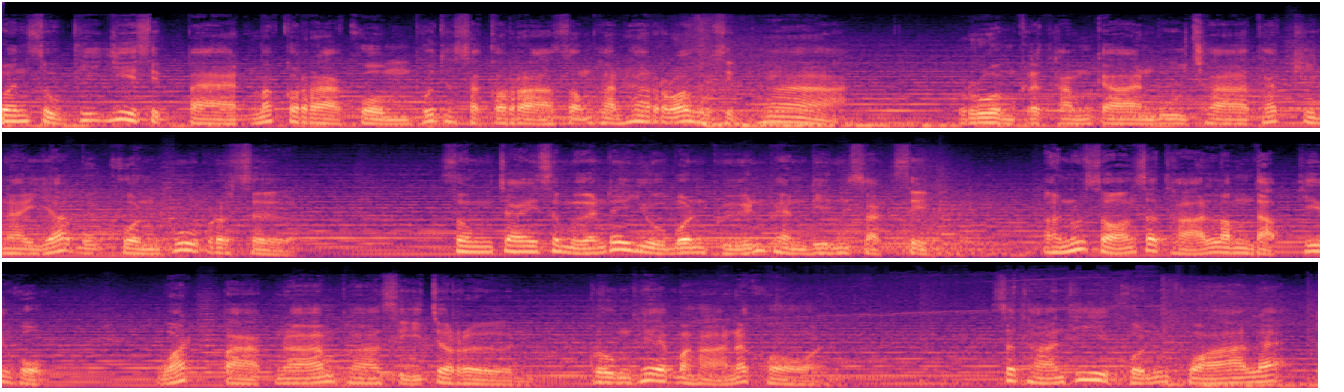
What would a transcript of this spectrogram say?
วันศุกร์ที่ 28 มกราคม พุทธศักราช 2565 ร่วมกระทำการบูชาทักขินายะบุคคลผู้ประเสริฐทรงใจเสมือนได้อยู่บนผืนแผ่นดินศักดิ์สิทธิ์ อนุสรณ์สถานลำดับที่ 6 วัดปากน้ำภาษีเจริญ กรุงเทพมหานคร สถานที่ขนคว้าและเผ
